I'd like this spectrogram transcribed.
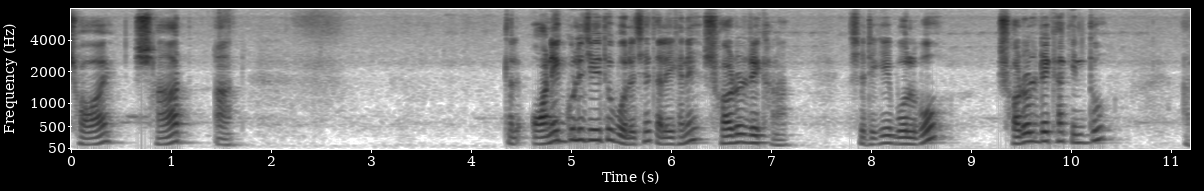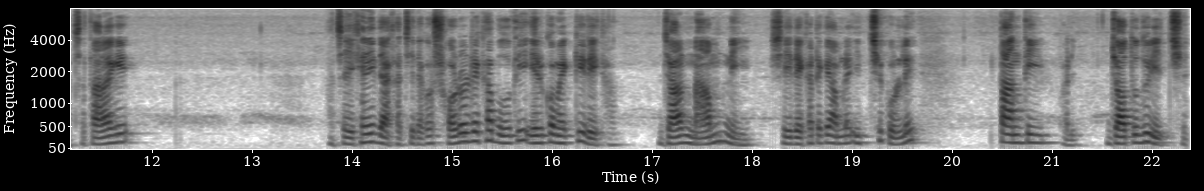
ছয়, সাত, আট। তাহলে অনেকগুলি যেহেতু বলেছে, তাহলে এখানে সরল রেখা না। সেটিকে বলব সরল রেখা কিন্তু আচ্ছা তার আগে আচ্ছা এখানেই দেখাচ্ছি। দেখো, সরল রেখা বলতে এরকম একটি রেখা, যার নাম নেই। সেই রেখাটাকে আমরা ইচ্ছে করলে টানতেই পারি, যতদূর ইচ্ছে।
